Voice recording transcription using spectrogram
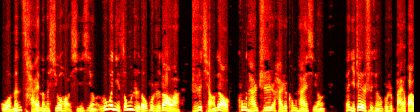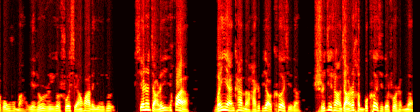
我们才能修好心性。如果你宗旨都不知道啊，只是强调空谈知还是空谈行，那你这个事情不是白花功夫吗？也就是一个说闲话的意思。就是先生讲这一话呀，文言看呢还是比较客气的，实际上讲是很不客气的。说什么呢？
